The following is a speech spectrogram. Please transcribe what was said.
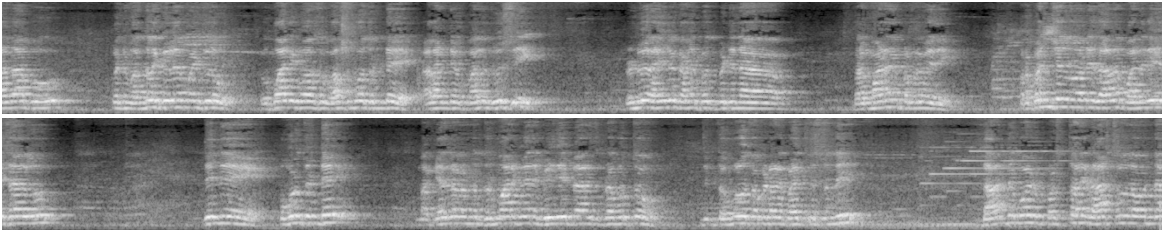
దాదాపు కొన్ని వందల కిలోమీటర్లు ఉపాధి కోసం వలసపోతుంటే అలాంటి పనులు చూసి రెండు వేల ఐదులో కాంగ్రెస్ పెట్టిన బ్రహ్మాండమైన పథకం ఇది. ప్రపంచంలోని దాదాపు అన్ని దేశాలు దీన్ని పొగుడుతుంటే మా కేంద్రంలో ఉన్న దుర్మార్గమైన బీజేపీ ప్రభుత్వం దీన్ని తొమ్మిదిలో తొక్కడానికి ప్రయత్నిస్తుంది. దాంతోపాటు ప్రస్తుతానికి రాష్ట్రంలో ఉన్న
